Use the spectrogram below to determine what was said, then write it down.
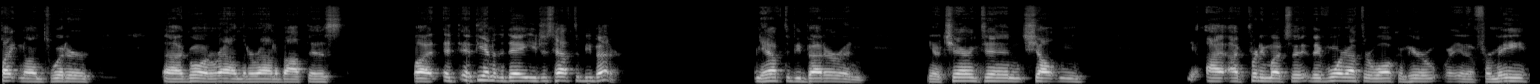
fighting on Twitter, uh, going around and around about this. But at, at, the end of the day, you just have to be better. You have to be better. And, you know, Cherington, Shelton, I, I pretty much, they, they've worn out their welcome here, you know, for me.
